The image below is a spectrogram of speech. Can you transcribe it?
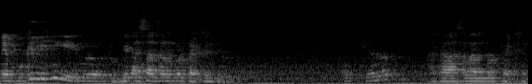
Nek bugil iki bro. bugil asal-asalan production dulu Bugil. asal-asalan production.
